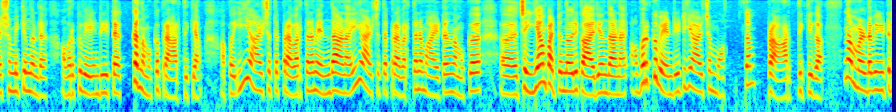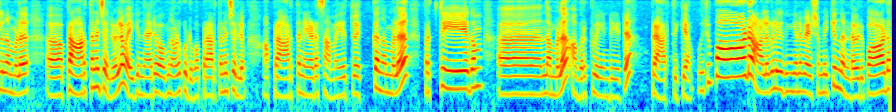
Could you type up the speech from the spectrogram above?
വിഷമിക്കുന്നുണ്ട്. അവർക്ക് വേണ്ടിയിട്ടൊക്കെ നമുക്ക് പ്രാർത്ഥിക്കാം. അപ്പോൾ ഈ ആഴ്ചത്തെ പ്രവർത്തനം എന്താണ്? ഈ ആഴ്ചത്തെ പ്രവർത്തനമായിട്ട് നമുക്ക് ചെയ്യാൻ പറ്റുന്ന ഒരു കാര്യം എന്താണ്? അവർക്ക് വേണ്ടിയിട്ട് ഈ ആഴ്ച മൊത്തം പ്രാർത്ഥിക്കുക. നമ്മളുടെ വീട്ടിൽ നമ്മൾ പ്രാർത്ഥന ചെല്ലും അല്ലേ? വൈകുന്നേരം ആകുമ്പോൾ നമ്മൾ കുടുംബ പ്രാർത്ഥന ചൊല്ലും. ആ പ്രാർത്ഥനയുടെ സമയത്തൊക്കെ നമ്മൾ പ്രത്യേകം നമ്മൾ അവർക്ക് വേണ്ടിയിട്ട് പ്രാർത്ഥിക്കാം. ഒരുപാട് ആളുകൾ ഇതിങ്ങനെ വിഷമിക്കുന്നുണ്ട്. ഒരുപാട്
